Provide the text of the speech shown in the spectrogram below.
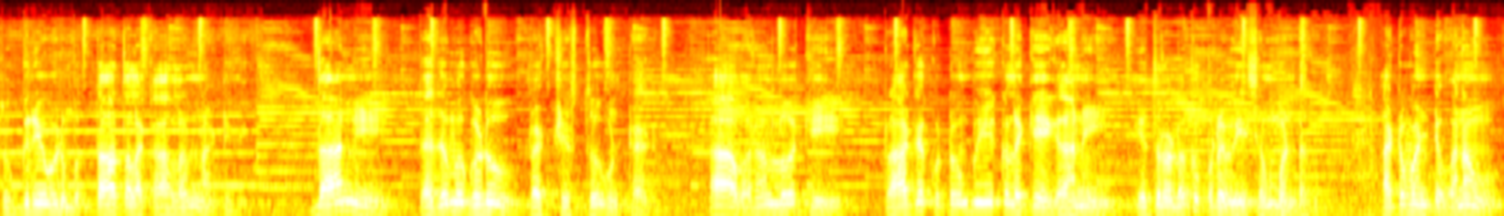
సుగ్రీవుడి ముత్తాతల కాలం నాటిది. దాన్ని పెదముగుడు రక్షిస్తూ ఉంటాడు. ఆ వనంలోకి రాజకుటుంబీకులకే గాని ఇతరులకు ప్రవేశం ఉండదు. అటువంటి వనం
